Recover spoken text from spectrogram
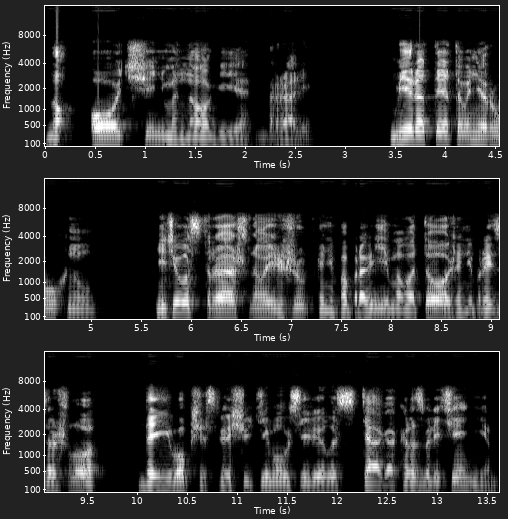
но очень многие брали. Мир от этого не рухнул, Ничего страшного и жутко непоправимого тоже не произошло, да и в обществе ощутимо усилилась тяга к развлечениям.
